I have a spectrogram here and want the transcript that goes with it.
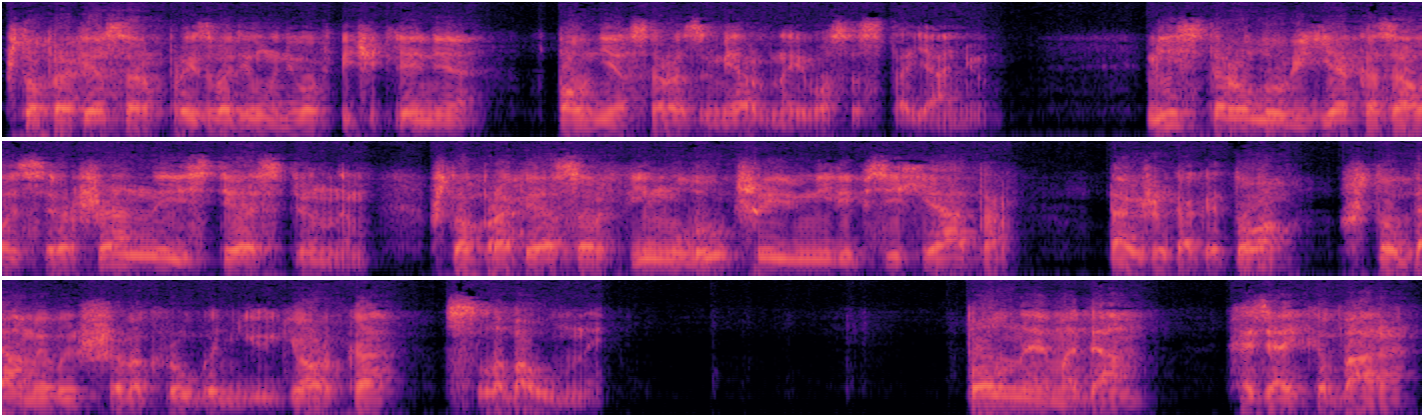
что профессор производил на него впечатление вполне соразмерно его состоянию. Мистеру Лурье казалось совершенно естественным, что профессор Финн лучший в мире психиатр, так же, как и то, что дамы высшего круга Нью-Йорка слабоумны. Полная мадам, хозяйка бара,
